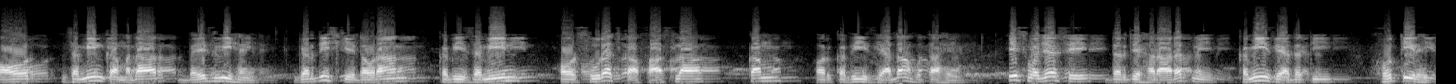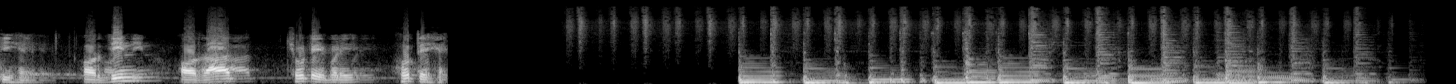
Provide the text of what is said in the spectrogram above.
और ज़मीन का मदार बैजवी है। गर्दिश के दौरान कभी ज़मीन और सूरज का फासला कम और कभी ज़्यादा होता है। इस वजह से दर्ज हरारत में कमी ज्यादती होती रहती है और दिन और रात छोटे बड़े होते हैं।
